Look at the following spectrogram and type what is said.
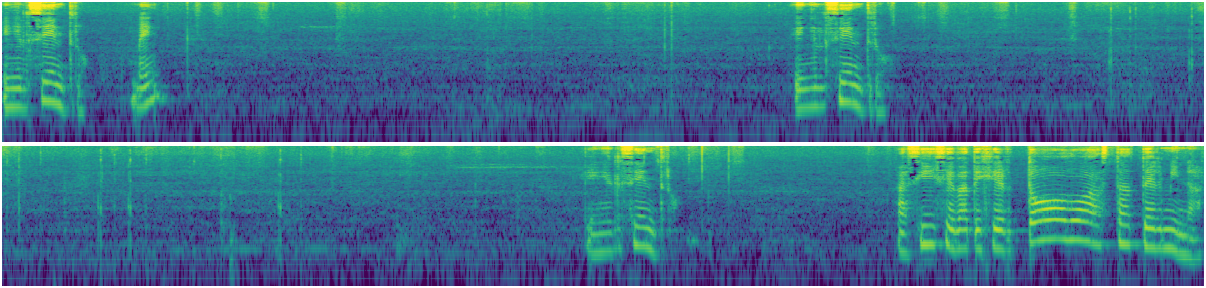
en el centro, ¿ven? En el centro. En el centro. Así se va a tejer todo hasta terminar.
